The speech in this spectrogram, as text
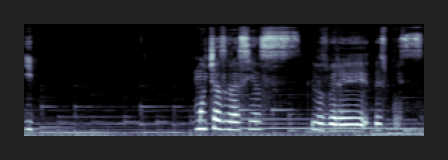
Y muchas gracias, los veré después.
